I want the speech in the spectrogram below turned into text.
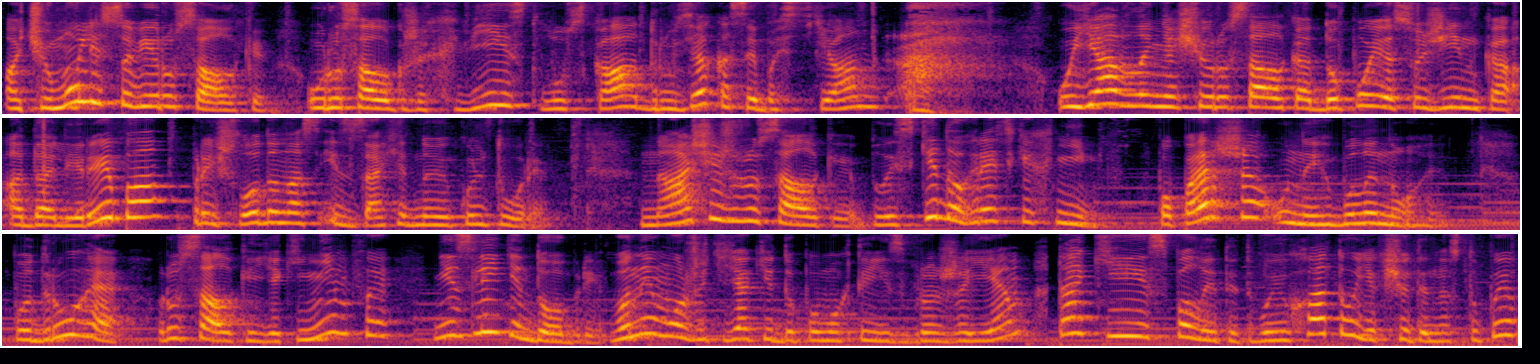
А чому лісові русалки? У русалок же хвіст, луска, друзяка Себастьян. Уявлення, що русалка до поясу жінка, а далі риба, прийшло до нас із західної культури. Наші ж русалки близькі до грецьких німф. По-перше, у них були ноги. По-друге, русалки, як і німфи, ні злі, ні добрі. Вони можуть як і допомогти із врожаєм, так і спалити твою хату, якщо ти наступив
